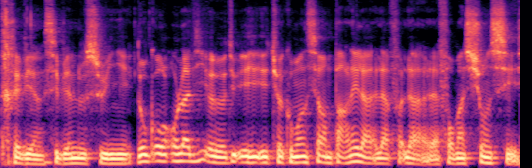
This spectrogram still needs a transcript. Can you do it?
Très bien, c'est bien de le souligner. Donc on, l'a dit, euh, et, tu as commencé à en parler, la, formation s'est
